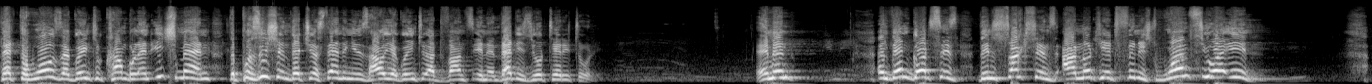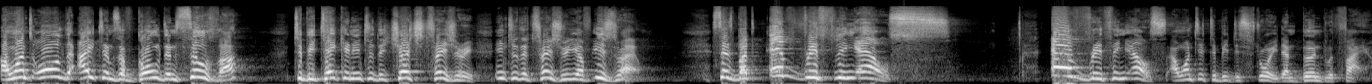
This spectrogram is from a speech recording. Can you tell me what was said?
that the walls are going to crumble. And each man, the position that you're standing in is how you're going to advance in. And that is your territory. Amen. And then God says, the instructions are not yet finished. Once you are in, I want all the items of gold and silver to be taken into the church treasury, into the treasury of Israel. It says, but everything else, everything else, I want it to be destroyed and burned with fire.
